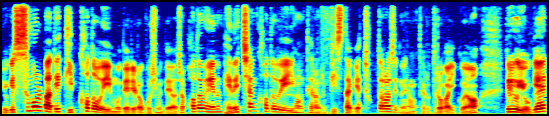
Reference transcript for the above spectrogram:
이게 small body deep cutaway 모델이라고 보시면 돼요. 저 cutaway는 Venetian cutaway 형태랑 좀 비슷하게 툭 떨어지는 형태로 들어가 있고요. 그리고 이게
